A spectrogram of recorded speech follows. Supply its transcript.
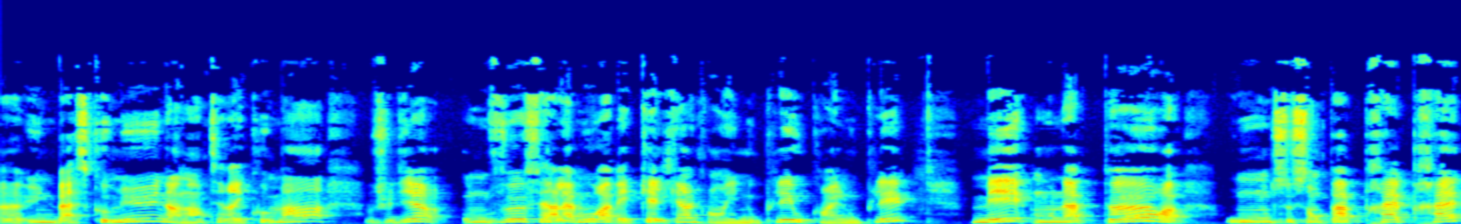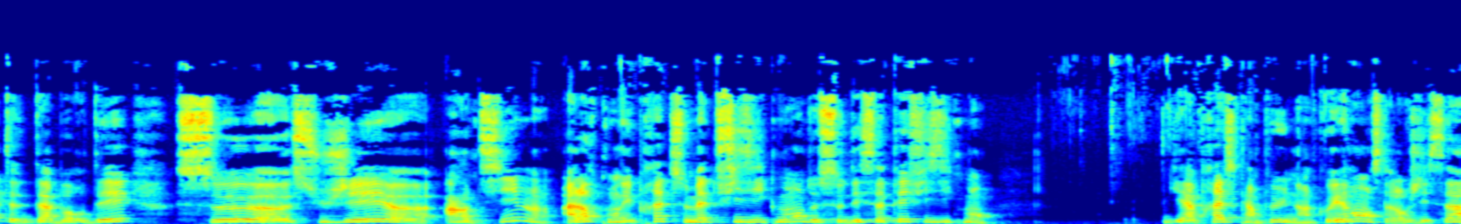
euh, une base commune, un intérêt commun? Je veux dire, on veut faire l'amour avec quelqu'un quand il nous plaît ou quand elle nous plaît, mais on a peur ou on ne se sent pas prêt, prête d'aborder ce euh, sujet euh, intime alors qu'on est prêt de se mettre physiquement, de se dessaper physiquement il y a presque un peu une incohérence. Alors je dis ça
